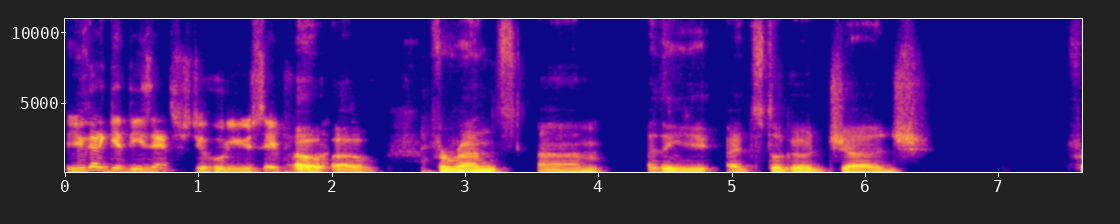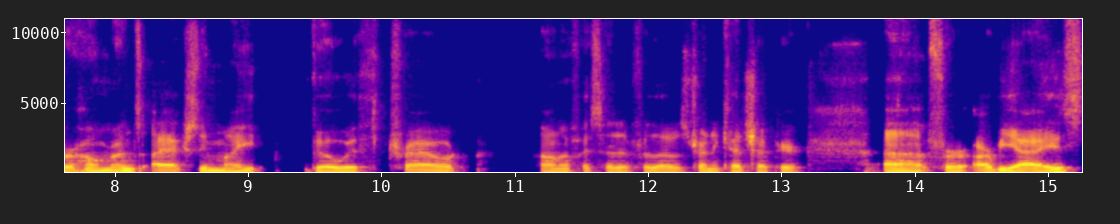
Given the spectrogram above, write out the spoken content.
you got to give these answers too. Who do you say? For Oh, oh. For runs, um, I think you, I'd still go Judge. For home runs, I actually might go with Trout. I don't know if I said it for those. I was trying to catch up here. Uh, for RBIs,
